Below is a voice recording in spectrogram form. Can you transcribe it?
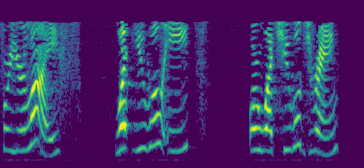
for your life, what you will eat or what you will drink,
